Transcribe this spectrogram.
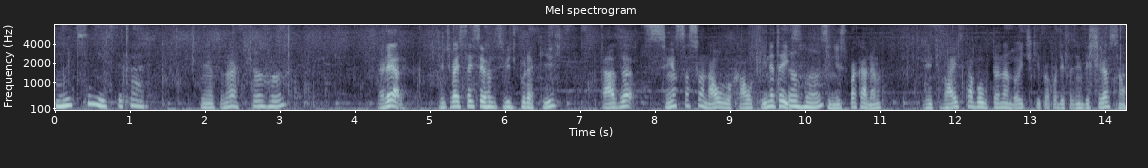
Muito sinistra, cara. Pensa, né? Aham. Galera, a gente vai estar encerrando esse vídeo por aqui. Casa sensacional o local aqui, né, Thaís? Aham. Sinistro pra caramba. A gente vai estar voltando à noite aqui pra poder fazer a investigação.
